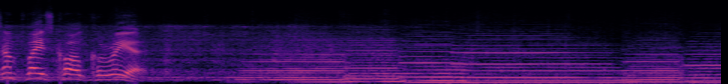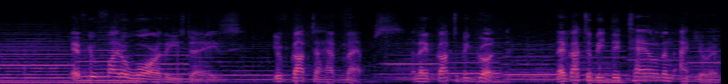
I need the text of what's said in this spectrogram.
Some place called Korea. If you fight a war these days, you've got to have maps, and they've got to be good. They've got to be detailed and accurate.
